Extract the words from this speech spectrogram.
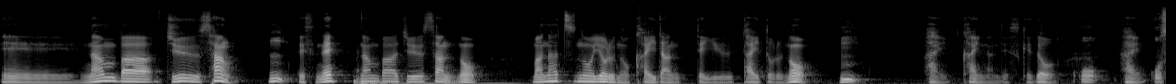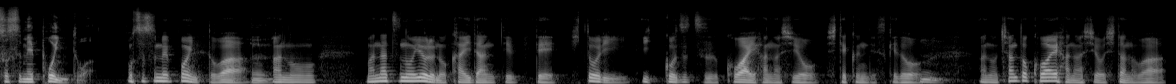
えーナンバー13うんですね。ナンバー13の「真夏の夜の怪談」っていうタイトルの、うん。はい、回なんですけど、おはい、おすすめポイントは？おすすめポイントは、うん。あの真夏の夜の怪談って言って一人一個ずつ怖い話をしていくんですけど、うんあのちゃんと怖い話をしたのは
